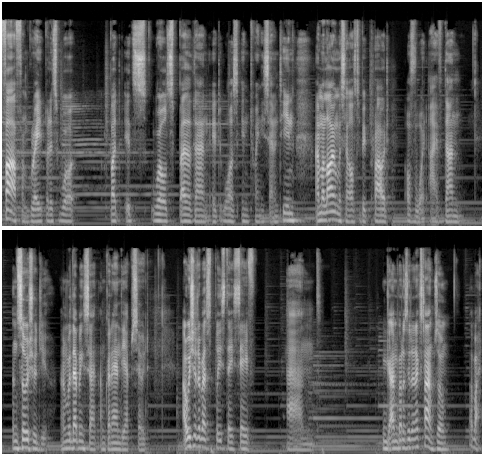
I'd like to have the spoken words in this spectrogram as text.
far from great, but it's worth but it's worlds better than it was in 2017. I'm allowing myself to be proud of what I've done. And so should you. And with that being said, I'm gonna end the episode. I wish you the best. Please stay safe. And I'm gonna see you next time. So, bye bye.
